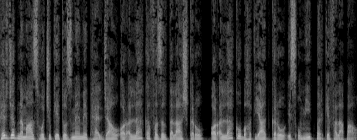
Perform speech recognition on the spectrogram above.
پھر جب نماز ہو چکے تو زمے میں پھیل جاؤ اور اللہ کا فضل تلاش کرو اور اللہ کو بہت یاد کرو اس امید پر کہ فلا پاؤ۔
